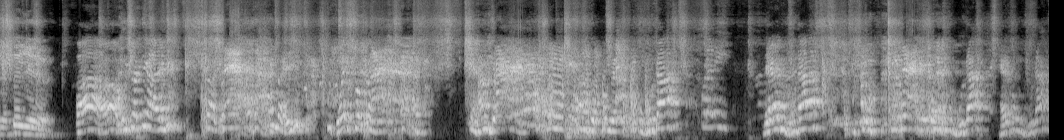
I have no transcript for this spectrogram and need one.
લે તો એ. હા હા હું છતી આવી નહીં. જોઈ છો કે આમ બુડા દેન બુડા બુડા હે તું બુડા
